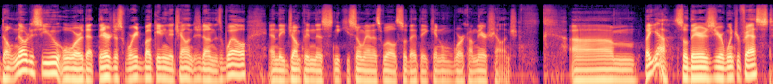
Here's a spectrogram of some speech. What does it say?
don't notice you or that they're just worried about getting the challenge done as well and they jump in this sneaky snowman as well so that they can work on their challenge. Um, but yeah, so there's your Winterfest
